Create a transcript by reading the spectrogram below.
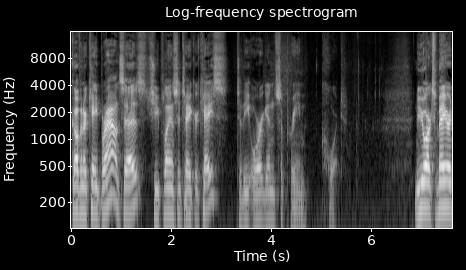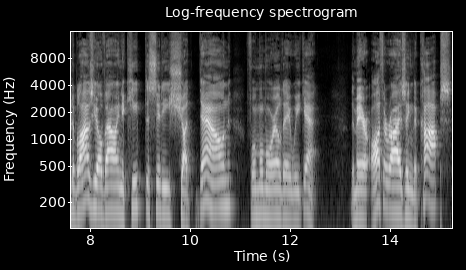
Governor Kate Brown says she plans to take her case to the Oregon Supreme court. New York's Mayor de Blasio vowing to keep the city shut down for Memorial Day weekend. The mayor authorizing the cops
